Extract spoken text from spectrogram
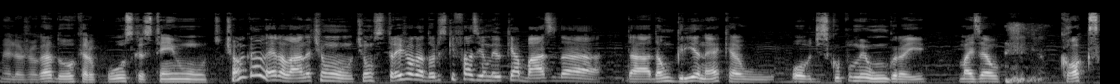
melhor jogador, que era o Puskas, tem um, tinha uma galera lá, né? Tinha, um- tinha uns três jogadores que faziam meio que a base da, da, da Hungria, né? Que era o. Oh, desculpa o meu húngaro aí, mas é o Cox.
